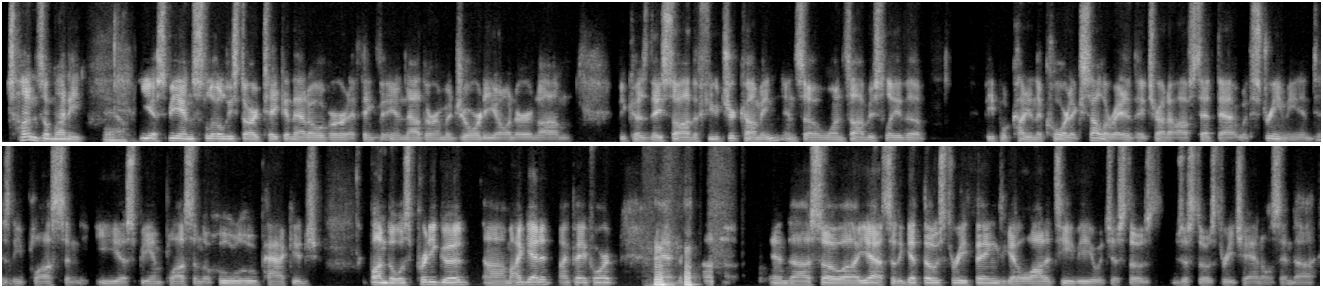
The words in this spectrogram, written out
tons of money. Yeah. ESPN slowly started taking that over, and I think you now they're a majority owner, and um, because they saw the future coming, and so once obviously the people cutting the cord accelerated, they try to offset that with streaming and Disney Plus and ESPN Plus and the Hulu package bundle is pretty good. Um, I get it, I pay for it, and, uh, and uh, so uh, yeah, so to get those three things, you get a lot of TV with just those just those three channels, and uh,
